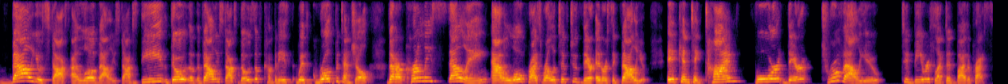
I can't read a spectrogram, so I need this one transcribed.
Value stocks, I love value stocks. These those uh, value stocks, those of companies with growth potential that are currently selling at a low price relative to their intrinsic value. It can take time for their true value to be reflected by the price.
